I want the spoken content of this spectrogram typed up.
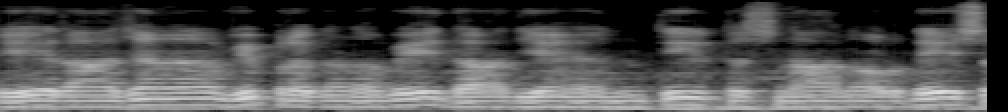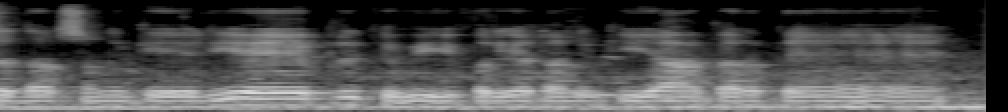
हे राजन, विप्रगण वेदाध्ययन, तीर्थ स्नान और देश दर्शन के लिए पृथ्वी पर्यटन किया करते हैं।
